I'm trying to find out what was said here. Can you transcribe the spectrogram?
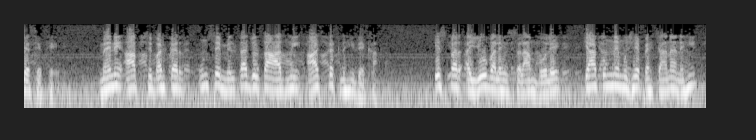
جیسے تھے۔ میں نے آپ سے بڑھ کر ان سے ملتا جلتا آدمی آج تک نہیں دیکھا۔ اس پر ایوب علیہ السلام بولے، کیا تم نے مجھے پہچانا نہیں؟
